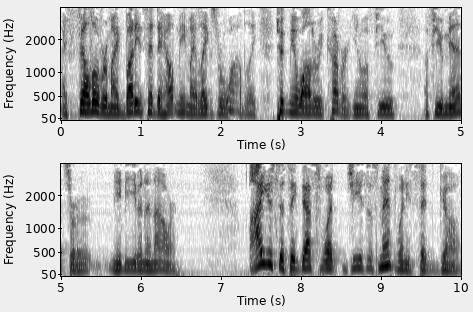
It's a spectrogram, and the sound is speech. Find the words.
I fell over. My buddies had to help me. My legs were wobbly. Took me a while to recover, you know, a few, a few minutes or maybe even an hour. I used to think that's what Jesus meant when he said go.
